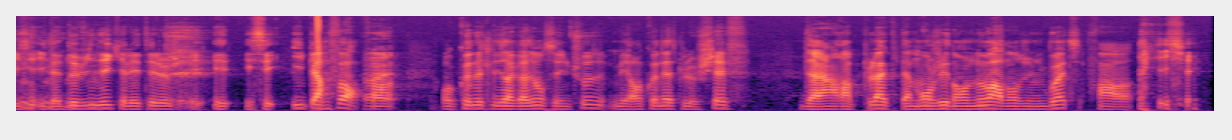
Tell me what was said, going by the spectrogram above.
Il, a deviné quel était le et, et, c'est hyper fort. Reconnaître les ingrédients, c'est une chose, mais reconnaître le chef derrière un plat que t'as mangé dans le noir dans une boîte, enfin,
